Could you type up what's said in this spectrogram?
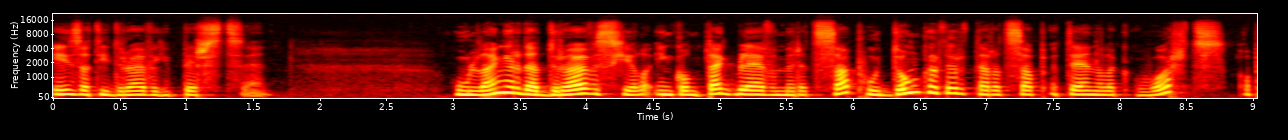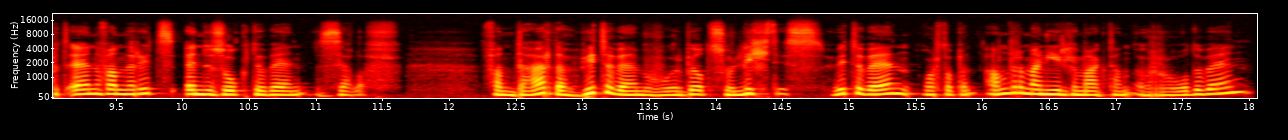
eens dat die druiven geperst zijn. Hoe langer dat druivenschillen in contact blijven met het sap, hoe donkerder dat het sap uiteindelijk wordt op het einde van de rit en dus ook de wijn zelf. Vandaar dat witte wijn bijvoorbeeld zo licht is. Witte wijn wordt op een andere manier gemaakt dan rode wijn.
